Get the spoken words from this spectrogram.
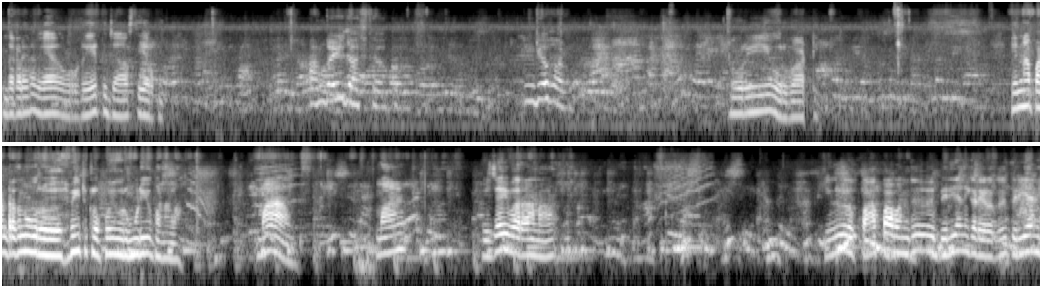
இந்த கடையில் வேற ஒரு ரேட்டு ஜாஸ்தியாக இருக்கும். அங்கேயும் ஜாஸ்தியாக இருக்கும். இங்கேயும் ஒரே ஒரு வாட்டி. என்ன பண்ணுறதுன்னு ஒரு வீட்டுக்குள்ளே போய் ஒரு முடிவு பண்ணலாம். அம்மா அம்மா விஜய் வரானா இது பாப்பா வந்து பிரியாணி கிடையாது பிரியாணி.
